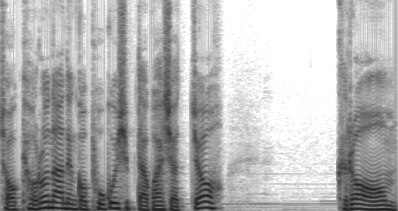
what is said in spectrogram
저 결혼하는 거 보고 싶다고 하셨죠? 그럼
